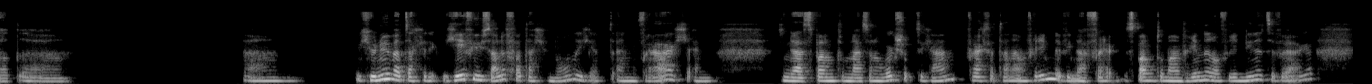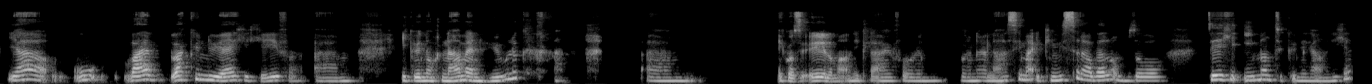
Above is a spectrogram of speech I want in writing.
dat... eh ehm, je wat dat je, geef jezelf wat dat je nodig hebt en vraag. En vind dat spannend om naar zo'n workshop te gaan? Vraag dat dan aan vrienden. Vind dat spannend om aan vrienden of vriendinnen te vragen? Ja, hoe, wat, wat kun je eigen geven? Ehm, ik weet nog na mijn huwelijk. ehm, ik was helemaal niet klaar voor een, voor een relatie, maar ik miste dat wel om zo tegen iemand te kunnen gaan liggen.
